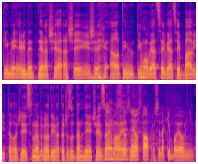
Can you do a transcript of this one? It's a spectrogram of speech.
tým je evidentne radšej a radšej, že, ale tým, tým ho viacej viacej baví toho Jasona Mhm. Brodyho a to, čo sa tam deje. Čo je Že zaujímavé, sa z neho stal proste taký bojovník.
